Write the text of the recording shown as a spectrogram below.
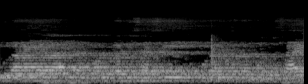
wilayah organisasi kurang kurang bonsai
